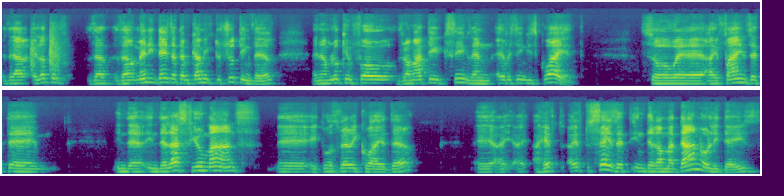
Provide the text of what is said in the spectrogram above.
there are a lot of, there, there are many days that I'm coming to shooting there and I'm looking for dramatic things and everything is quiet. So uh, I find that uh, in the in the last few months, uh, it was very quiet there. Uh, I, I, I, have to, I have to say that in the Ramadan holidays,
